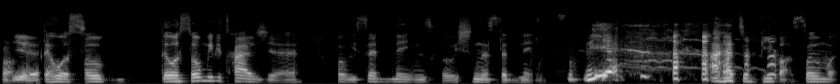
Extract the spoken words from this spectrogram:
bro, Yeah. there was so there were so many times, yeah, where we said names where we shouldn't have said names. yeah. I had to beep out so much.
